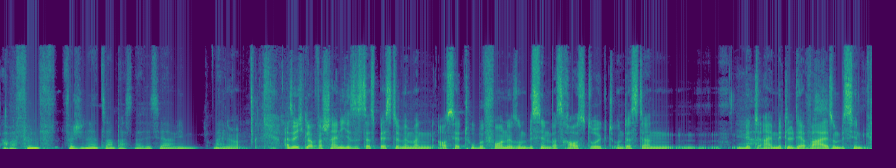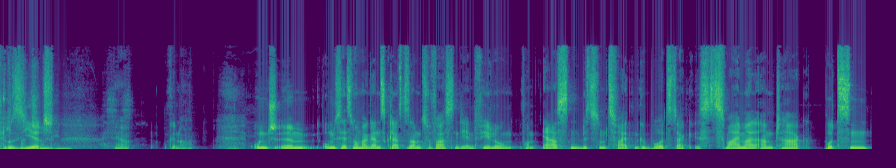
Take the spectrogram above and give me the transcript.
Aber fünf verschiedene Zahnpasten, das ist ja wie, nein. ja. Also ich glaube, wahrscheinlich ist es das Beste, wenn man aus der Tube vorne so ein bisschen was rausdrückt und das dann mm, mit Ja, einem Mittel der Wahl so ein bisschen dosiert. Ja, genau. Und ähm, um es jetzt nochmal ganz klar zusammenzufassen, die Empfehlung vom ersten bis zum zweiten Geburtstag ist zweimal am Tag putzen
